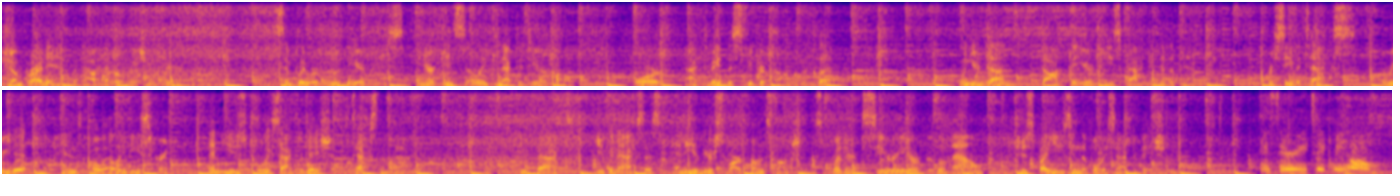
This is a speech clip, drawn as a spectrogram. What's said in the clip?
Jump right in without ever reaching for your phone. Simply remove the earpiece, and you're instantly connected to your call. Or activate the speakerphone on the clip. When you're done, dock the earpiece back into the pin. Receive a text, read it on the pin's OLED screen, then use voice activation to text them back. In fact, you can access any of your smartphone's functions, whether it's Siri or Google Now, just by using the voice activation. Hey Siri, take me home.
